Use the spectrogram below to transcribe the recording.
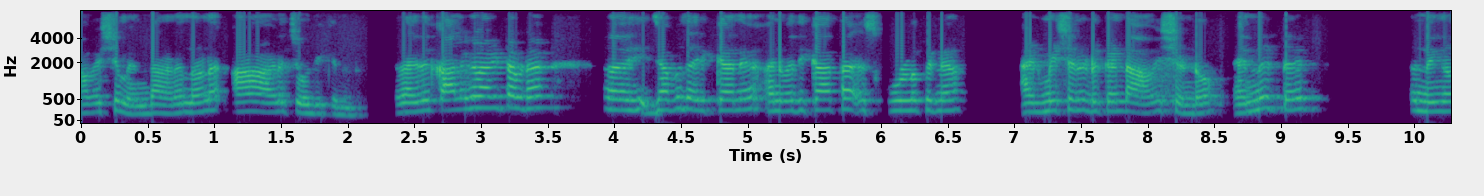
ആവശ്യം എന്താണെന്നാണ് ആ ആൾ ചോദിക്കുന്നത്. അതായത് കാലങ്ങളായിട്ട് അവിടെ ഹിജാബ് ധരിക്കാൻ അനുവദിക്കാത്ത സ്കൂളിൽ പിന്നെ അഡ്മിഷൻ എടുക്കേണ്ട ആവശ്യമുണ്ടോ? എന്നിട്ട് നിങ്ങൾ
